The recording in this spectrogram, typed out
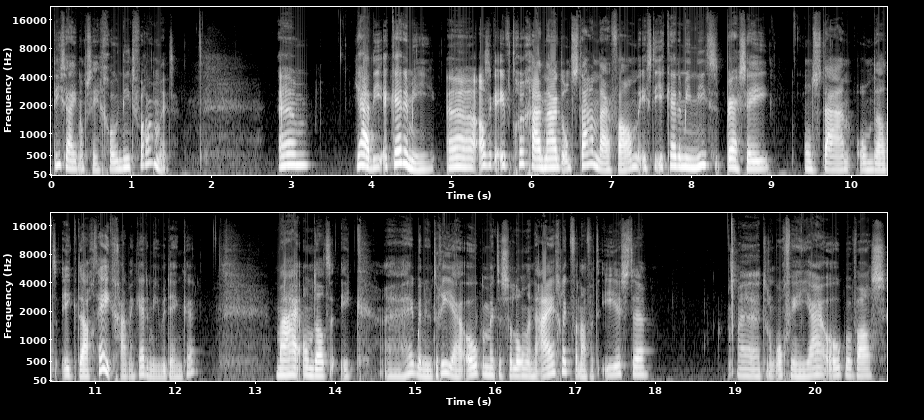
Die zijn op zich gewoon niet veranderd. Um, ja, die Academy. Uh, als ik even terugga naar het ontstaan daarvan, is die Academy niet per se ontstaan omdat ik dacht, hey, ik ga een Academy bedenken. Maar omdat ik, uh, ik ben nu drie jaar open met de salon en eigenlijk vanaf het eerste, uh, toen ik ongeveer een jaar open was,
